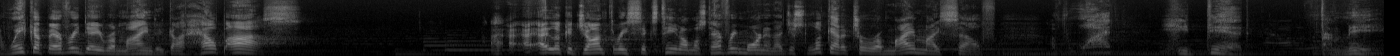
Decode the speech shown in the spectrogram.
I wake up every day reminded, God, help us. I, I, I look at John 3:16 almost every morning. I just look at it to remind myself of what He did for me.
